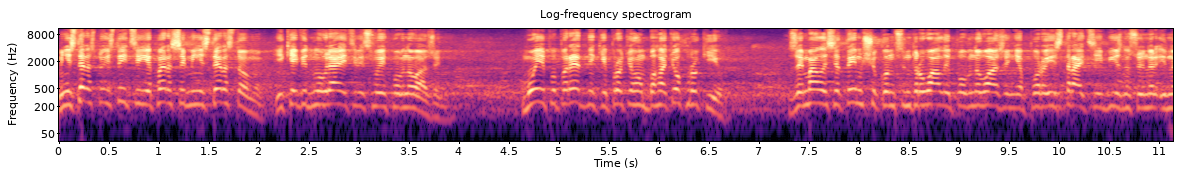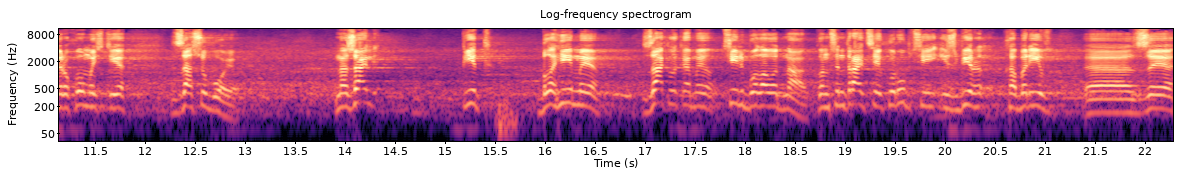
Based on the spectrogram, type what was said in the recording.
Міністерство юстиції є першим міністерством, яке відмовляється від своїх повноважень. Мої попередники протягом багатьох років займалися тим, що концентрували повноваження по реєстрації бізнесу і нерухомості за собою. На жаль, під благими закликами ціль була одна концентрація корупції і збір хабарів е, з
